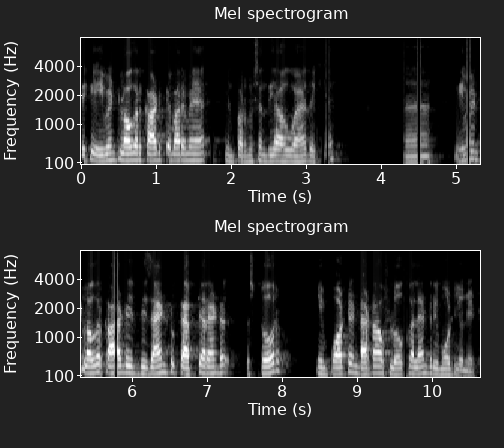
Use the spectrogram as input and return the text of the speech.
देखिए इवेंट लॉगर कार्ड के बारे में इंफॉर्मेशन दिया हुआ है, देखिए। Event logger card is design to capture and store important data of local and remote unit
